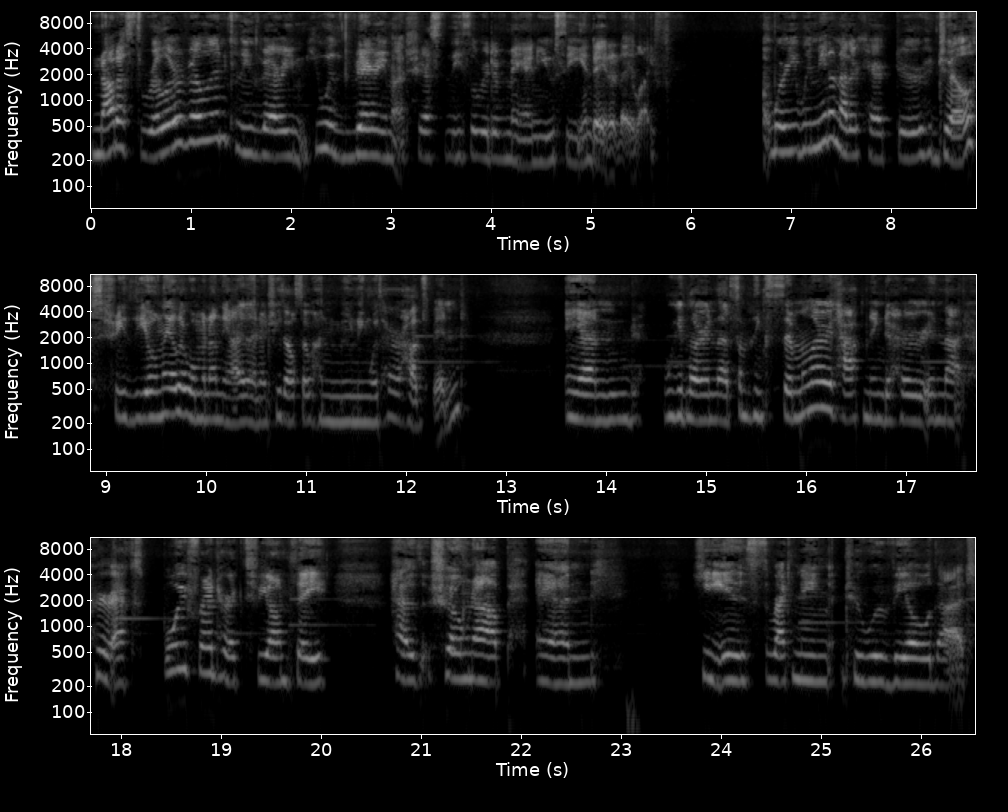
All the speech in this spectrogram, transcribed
not a thriller villain because he's very. He was very much just the sort of man you see in day to day life. Where we meet another character, Jill. She's the only other woman on the island, and she's also honeymooning with her husband. And we learn that something similar is happening to her in that her ex-boyfriend, her ex-fiance, has shown up and he is threatening to reveal that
